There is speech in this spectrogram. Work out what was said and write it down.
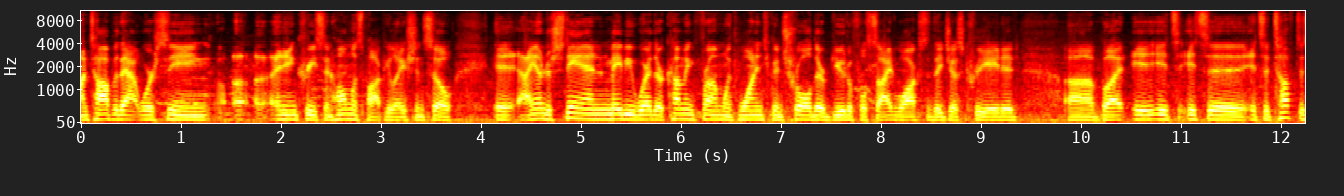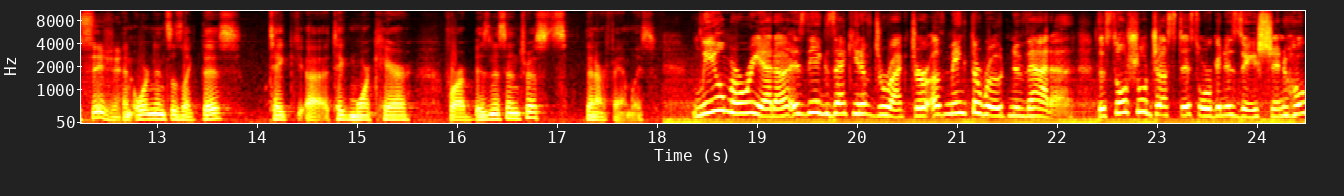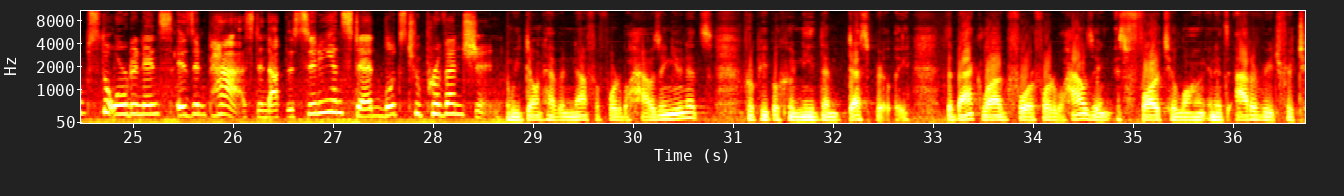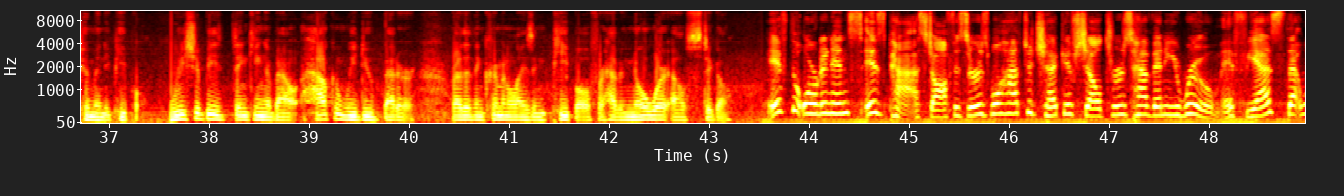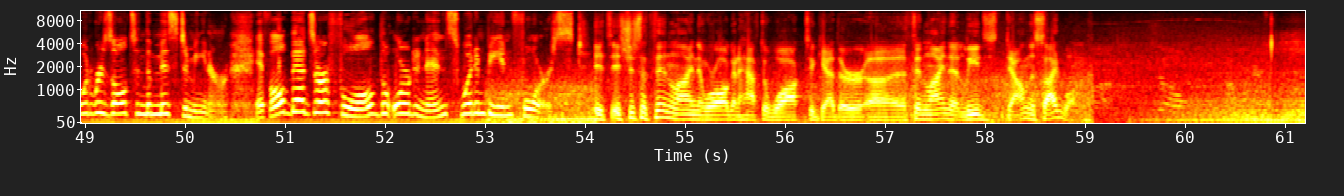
on top of that, we're seeing a, a- an increase in homeless population. So eh, I understand maybe where they're coming from with wanting to control their beautiful sidewalks that they just created, uh, but it, it's it's a it's a tough decision. And ordinances like this take, uh, take more care for our business interests than our families. Leo Murrieta is the executive director of Make the Road Nevada. The social justice organization hopes the ordinance isn't passed and that the city instead looks to prevention. We don't have enough affordable housing units for people who need them desperately. The backlog for affordable housing is far too long and it's out of reach for too many people. We should be thinking about how can we do better rather than criminalizing people for having nowhere else to go. If the ordinance is passed, officers will have to check if shelters have any room. If yes, that would result in the misdemeanor. If all beds are full, the ordinance wouldn't be enforced. It's it's just a thin line that we're all going to have to walk together. Uh, a thin line that leads down the sidewalk.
